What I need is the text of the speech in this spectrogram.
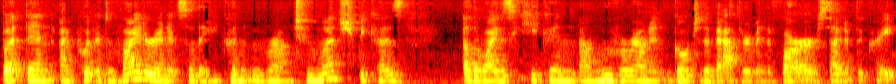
but then I put a divider in it so that he couldn't move around too much because otherwise he can um, move around and go to the bathroom in the far side of the crate.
